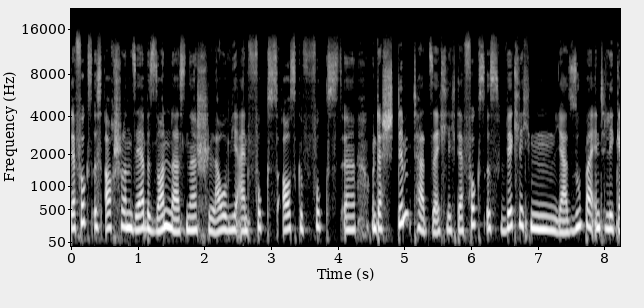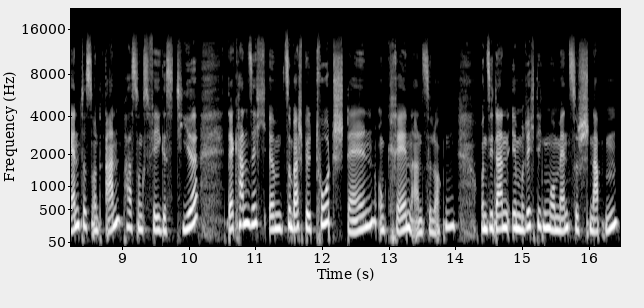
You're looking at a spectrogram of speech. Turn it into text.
der Fuchs ist auch schon sehr besonders, ne? schlau wie ein Fuchs, ausgefuchst. Äh, und das stimmt tatsächlich. Der Fuchs ist wirklich ein ja, super intelligentes und anpassungsfähiges Tier. Der kann sich ähm, zum Beispiel totstellen, um Krähen anzulocken und sie dann im richtigen Moment zu schnappen.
